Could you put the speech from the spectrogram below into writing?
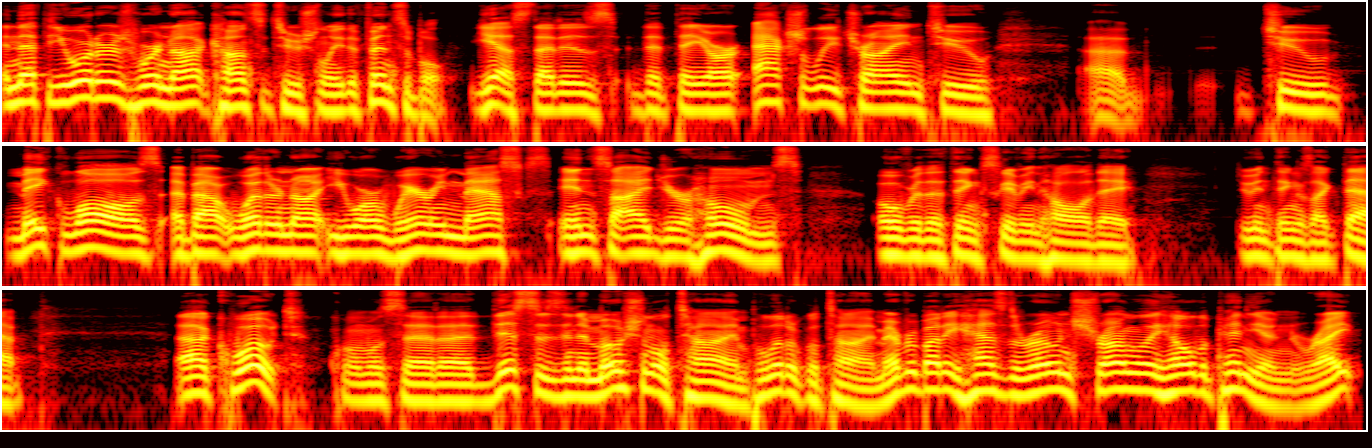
and that the orders were not constitutionally defensible. Yes, that is that they are actually trying to uh, to make laws about whether or not you are wearing masks inside your homes over the Thanksgiving holiday, doing things like that. Uh, quote Cuomo said, uh, This is an emotional time, political time. Everybody has their own strongly held opinion, right?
